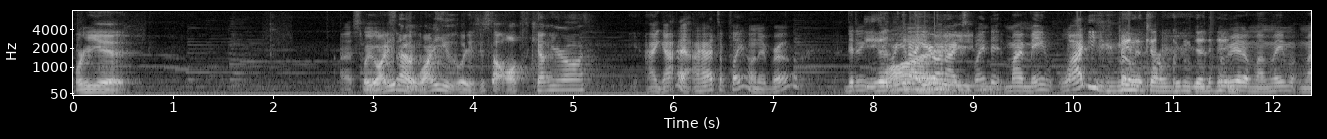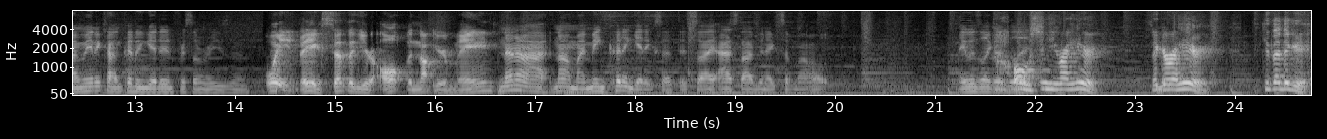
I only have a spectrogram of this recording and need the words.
Where he at? Uh, wait, why do you have? Why do you? Wait, is this the alt account you're on? I got it. I had to play on it, bro. Didn't, yeah, did we not hear when I explained it? My main why do you main account couldn't get in? Yeah, my main my main account couldn't get in for some reason. Wait, they accepted your alt but not your main? No, no, I, no. My main couldn't get accepted, so I asked Ivan to accept my alt. It was like a. Oh, glitch. Oh shit! He right here. Nigga right here. Get that nigga.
